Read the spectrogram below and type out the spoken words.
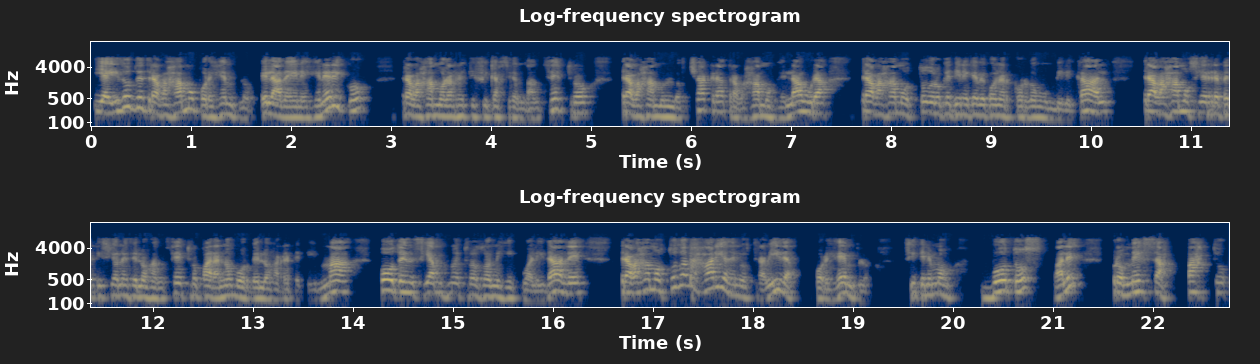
Y ahí es donde trabajamos, por ejemplo, el ADN genérico, trabajamos la rectificación de ancestros, trabajamos los chakras, trabajamos el aura, trabajamos todo lo que tiene que ver con el cordón umbilical, trabajamos si hay repeticiones de los ancestros para no volverlos a repetir más, potenciamos nuestros dones y cualidades, trabajamos todas las áreas de nuestra vida, por ejemplo, si tenemos votos, ¿vale? Promesas, pactos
